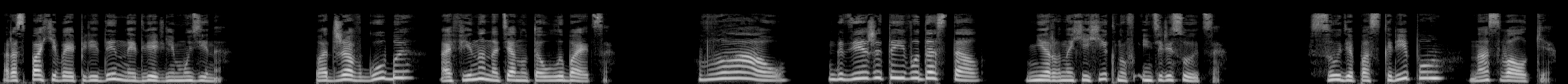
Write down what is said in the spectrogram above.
распахивая перед Инной дверь лимузина. Поджав губы, Афина натянуто улыбается. «Вау! Где же ты его достал?» Нервно хихикнув, интересуется. Судя по скрипу, на свалке.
